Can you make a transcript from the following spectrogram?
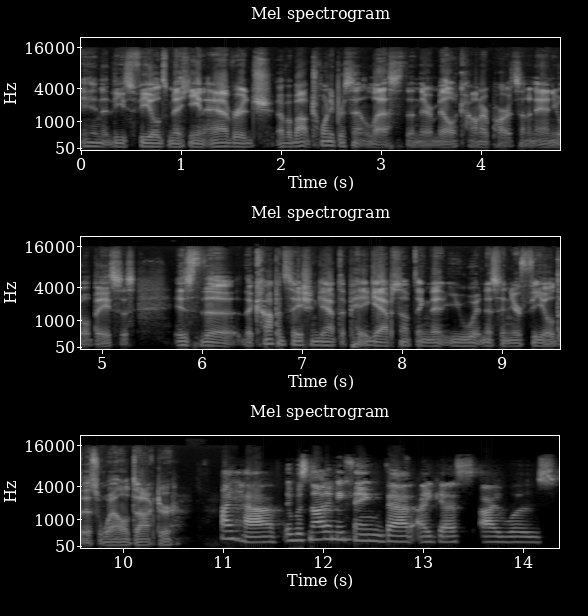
in these fields making an average of about 20% less than their male counterparts on an annual basis. Is the, the compensation gap, the pay gap, something that you witness in your field as well, Doctor? I have. It was not anything that I guess I was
